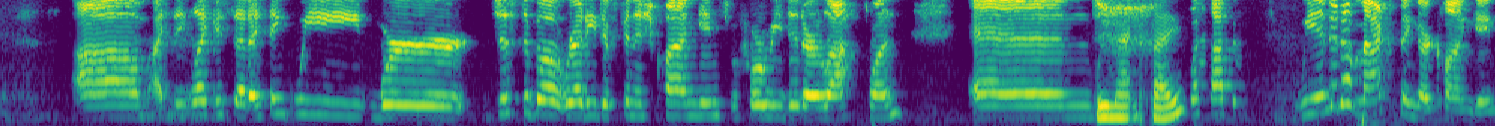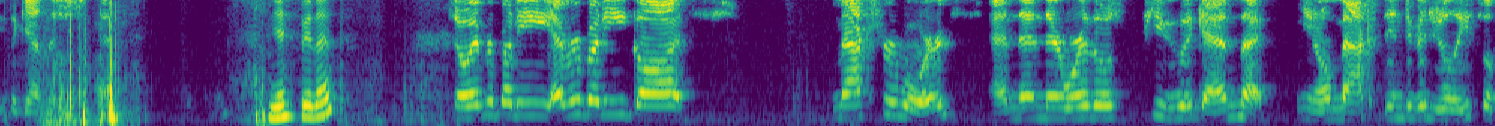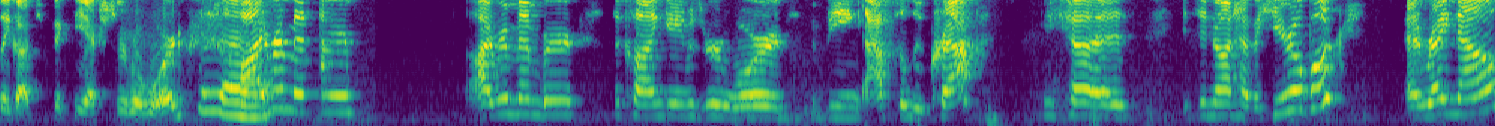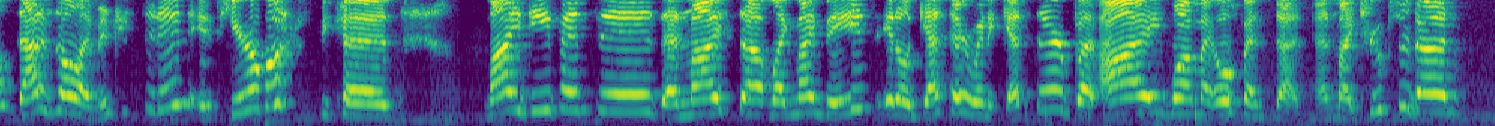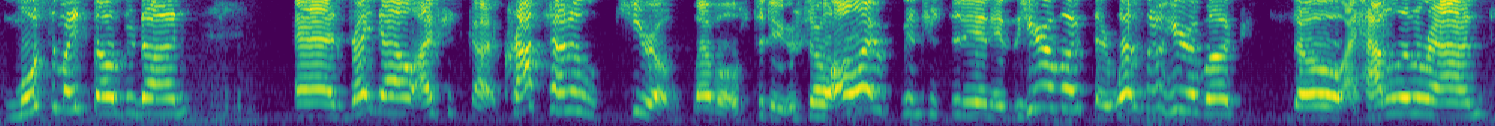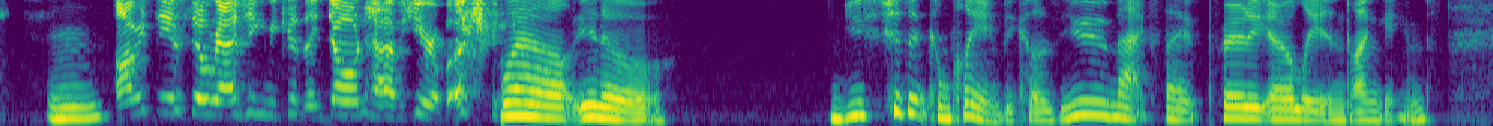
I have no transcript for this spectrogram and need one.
Um, I think, like I said, I think we were just about ready to finish clan games before we did our last one. And We maxed out. what's happened? We ended up maxing our clan games again this, this Yes, we did. So everybody everybody got max rewards, and then there were those few again that you know maxed individually, so they got to pick the extra reward. I remember, I remember the Clan Games rewards being absolute crap because it did not have a hero book. And right now, that is all I'm interested in is hero books because my defenses and my stuff, like my base, it'll get there when it gets there. But I want my offense done, and my troops are done. Most of my spells are done. And right now, I've just got a crap ton of hero levels to do. So all I'm interested in is the hero book. There was no hero book, so I had a little rant. Mm. Obviously, I'm still ranting because I don't have a hero book. Well, you know, you shouldn't complain because you maxed out pretty early in clan games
